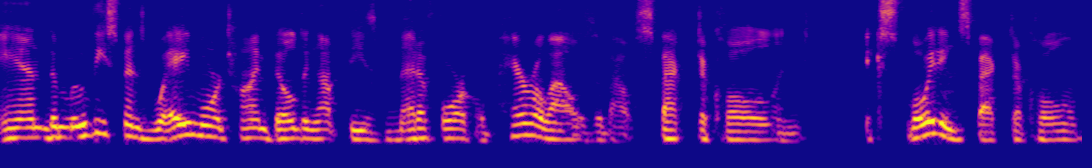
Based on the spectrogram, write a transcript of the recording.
And the movie spends way more time building up these metaphorical parallels about spectacle and exploiting spectacle.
